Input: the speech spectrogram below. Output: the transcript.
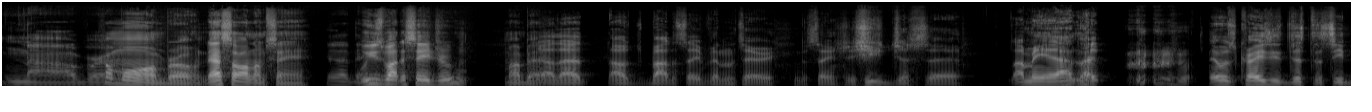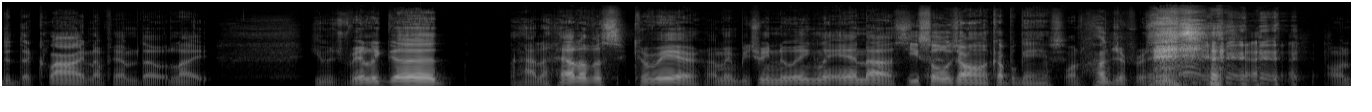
nah, bro. Come on, bro. That's all I'm saying. Yeah, that- We was about to say Drew. My bad. Yeah, that I was about to say Vinatieri, the same shit you just said. I mean, I, like it was crazy just to see the decline of him though. Like he was really good, had a hell of a career. I mean, between New England and us, He sold y'all in a couple games. one hundred percent, one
